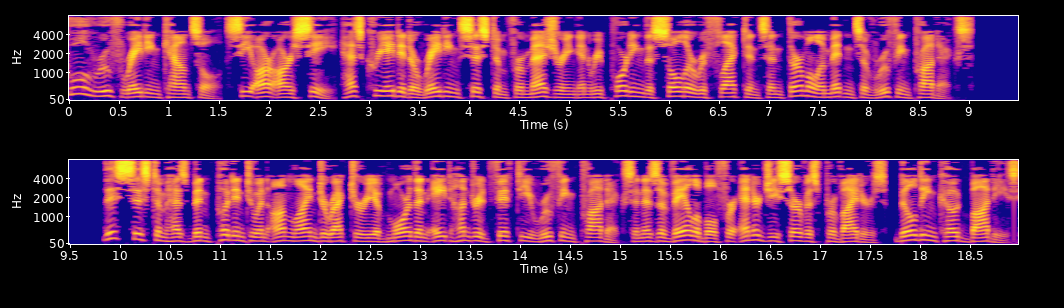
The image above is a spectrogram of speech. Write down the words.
Cool Roof Rating Council has created a rating system for measuring and reporting the solar reflectance and thermal emittance of roofing products. This system has been put into an online directory of more than 850 roofing products and is available for energy service providers, building code bodies,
